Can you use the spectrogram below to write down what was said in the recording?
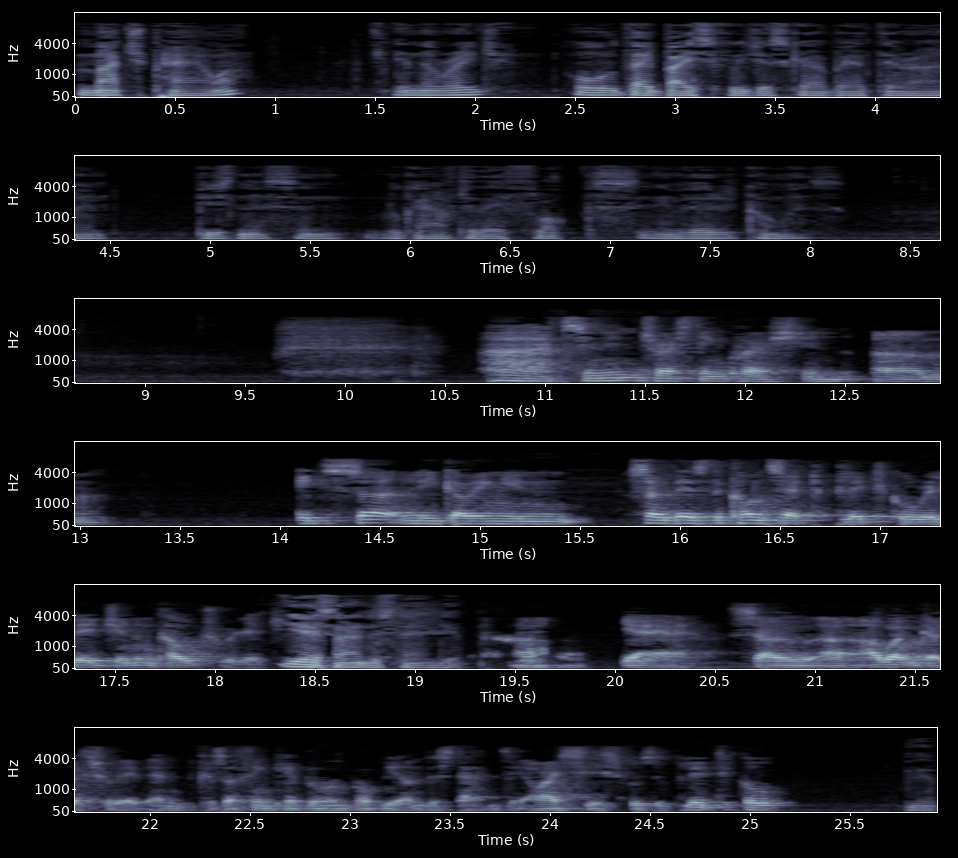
much power in the region? Or they basically just go about their own business and look after their flocks in inverted commas? Ah, it's an interesting question. Um, it's certainly going in. So there's the concept of political religion and cultural religion. Yes, I understand it. Uh, yeah. So uh, I won't go through it then because I think everyone probably understands it. ISIS was a political yep.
